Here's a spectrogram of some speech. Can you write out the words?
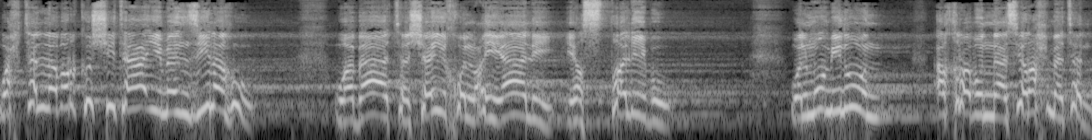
واحتل برك الشتاء منزله وبات شيخ العيال يصطلب. والمؤمنون أقرب الناس رحمة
